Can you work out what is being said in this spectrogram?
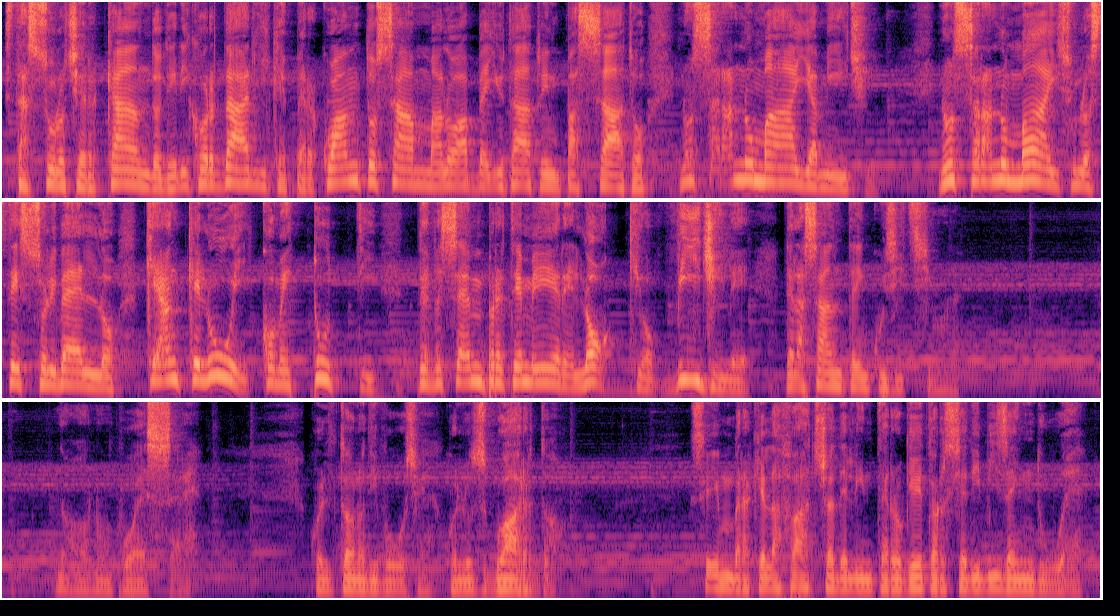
sta solo cercando di ricordargli che per quanto Samma lo abbia aiutato in passato, non saranno mai amici. Non saranno mai sullo stesso livello, che anche lui, come tutti, deve sempre temere l'occhio vigile della Santa Inquisizione. No, non può essere. Quel tono di voce, quello sguardo. Sembra che la faccia dell'interrogator sia divisa in due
